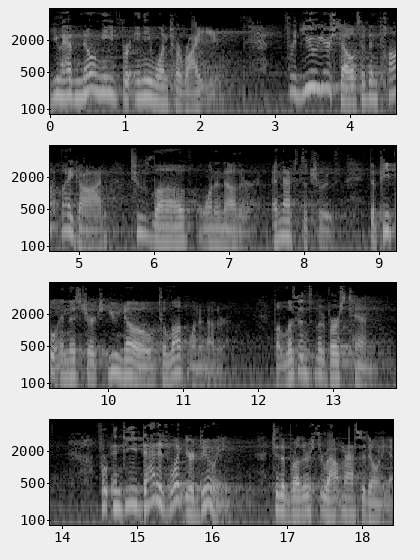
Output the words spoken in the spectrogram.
you have no need for anyone to write you. For you yourselves have been taught by God to love one another. And that's the truth. The people in this church, you know to love one another. But listen to verse 10. For indeed, that is what you're doing to the brothers throughout Macedonia.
